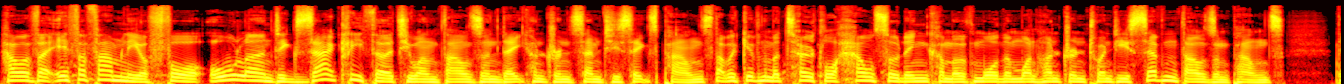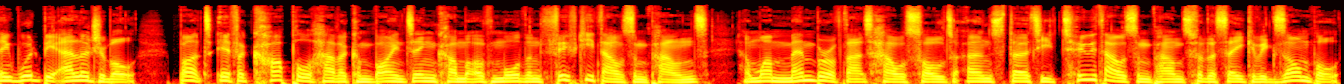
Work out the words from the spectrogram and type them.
However, if a family of four all earned exactly £31,876, that would give them a total household income of more than £127,000. They would be eligible, but if a couple have a combined income of more than £50,000 and one member of that household earns £32,000 for the sake of example,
